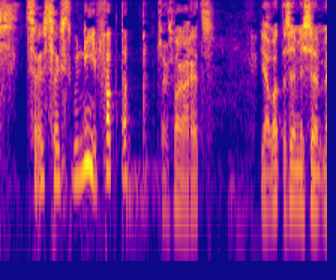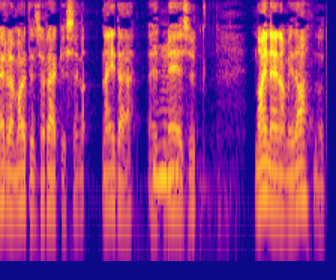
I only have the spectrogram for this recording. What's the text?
see oleks nagu nii fucked up. see oleks väga rets. Ja vaata see, mis see Merle Martinson rääkis, see näide, et mm. -hmm. mees üt-, naine enam ei tahtnud,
